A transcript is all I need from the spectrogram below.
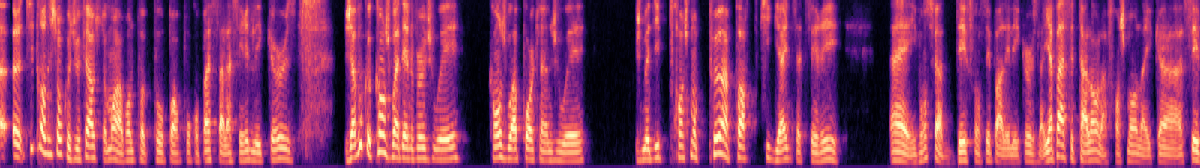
euh, petite transition que je vais faire justement avant de, pour, pour, qu'on passe à la série de Lakers. J'avoue que quand je vois Denver jouer, quand je vois Portland jouer, je me dis, franchement, peu importe qui gagne cette série, ils vont se faire défoncer par les Lakers. Là. Il n'y a pas assez de talent, là, franchement. Like, c'est,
